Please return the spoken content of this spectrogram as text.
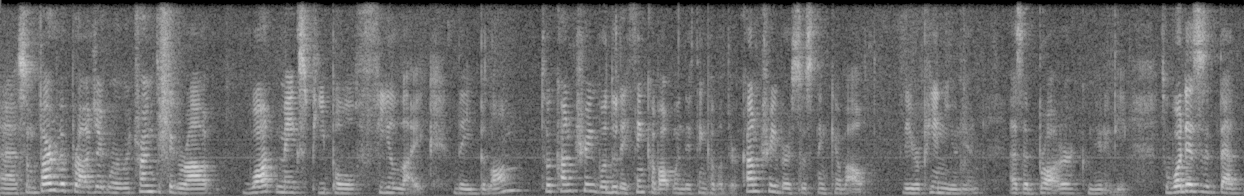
Uh, so I'm part of a project where we're trying to figure out what makes people feel like they belong to a country. What do they think about when they think about their country versus thinking about the European Union as a broader community? So what is it that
